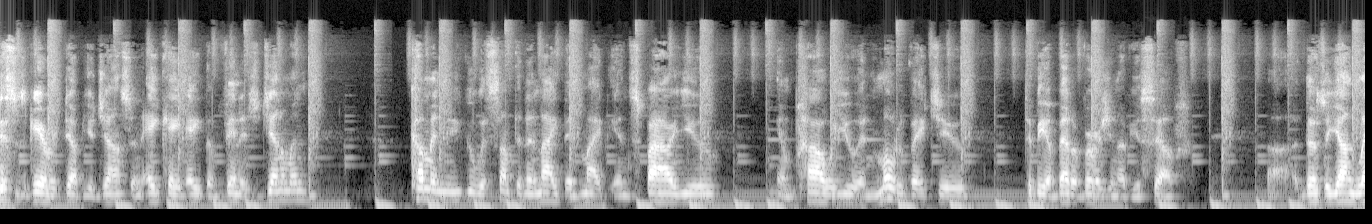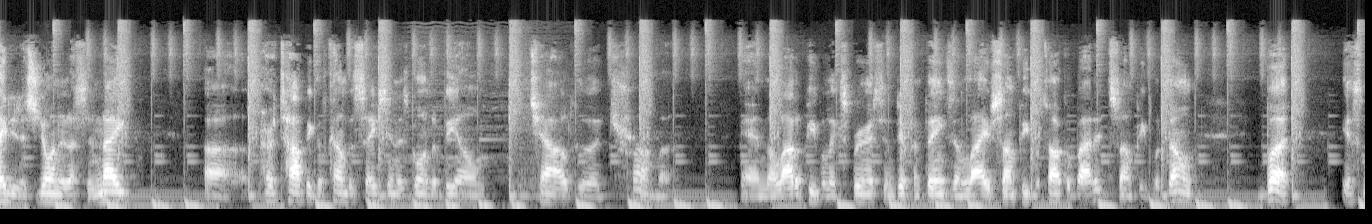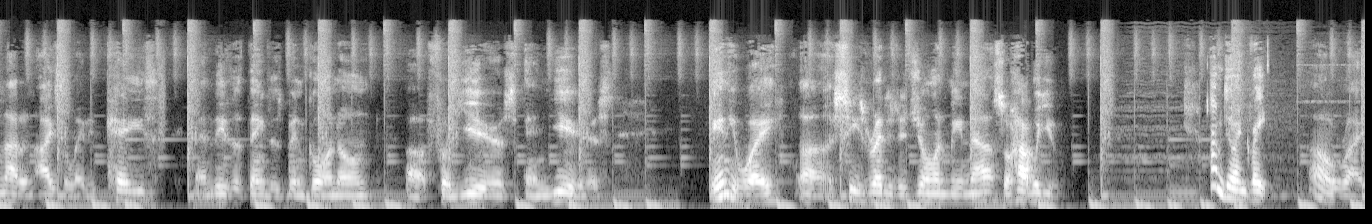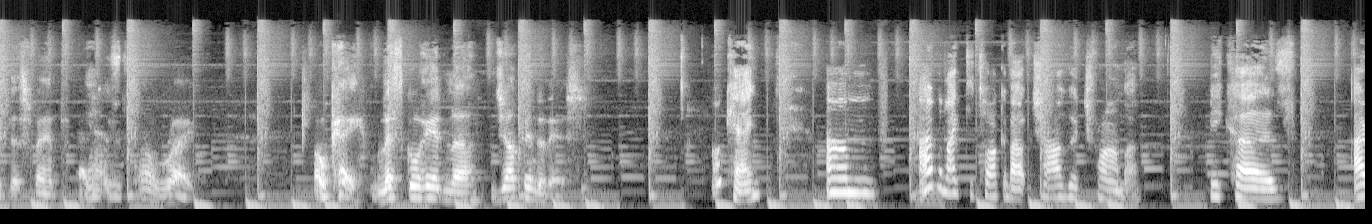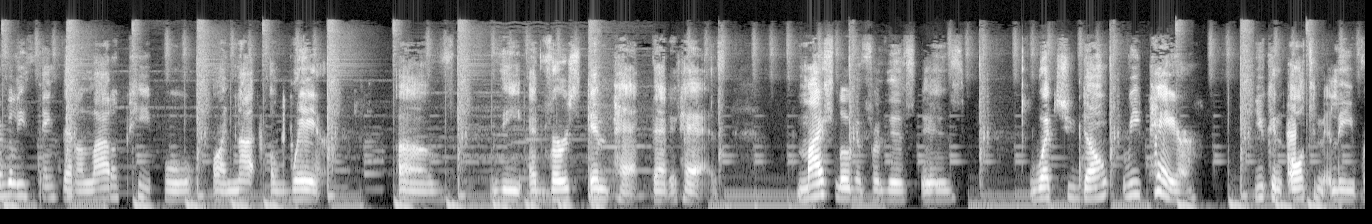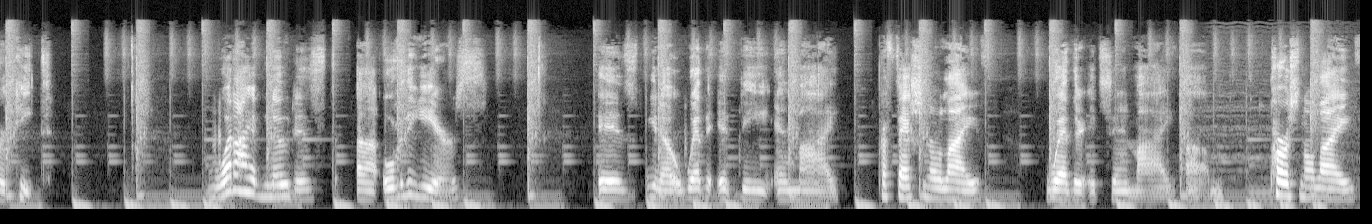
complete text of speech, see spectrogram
This is Gary W. Johnson, aka the Vintage Gentleman, coming to you with something tonight that might inspire you, empower you, and motivate you to be a better version of yourself. Uh, there's a young lady that's joining us tonight. Uh, her topic of conversation is going to be on childhood trauma. And a lot of people experiencing different things in life. Some people talk about it, some people don't. But it's not an isolated case. And these are things that's been going on uh, for years and years. Anyway, uh, she's ready to join me now. So, how are you? I'm doing great. All right, that's fantastic. Yes. All right. Okay, let's go ahead and uh, jump into this. Okay. Um, I would like to talk about childhood trauma because I really think that a lot of people are not aware of the adverse impact that it has. My slogan for this is what you don't repair, you can ultimately repeat. What I have noticed uh, over the years is, you know, whether it be in my professional life, whether it's in my um, personal life,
